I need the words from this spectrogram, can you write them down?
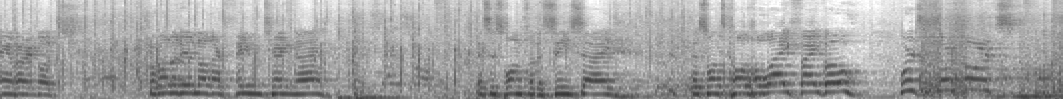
Thank you very much. We're going to do another theme tune now. This is one for the seaside. This one's called Hawaii 5 Where's the surfboards?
